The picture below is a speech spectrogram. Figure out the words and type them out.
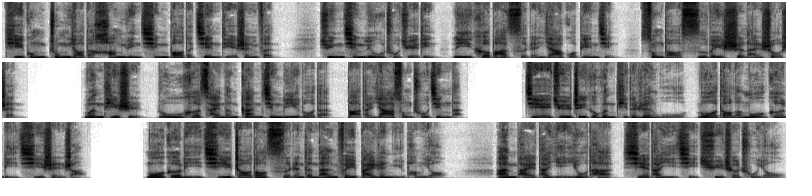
提供重要的航运情报的间谍身份，军情六处决定立刻把此人押过边境，送到斯威士兰受审。问题是如何才能干净利落地把他押送出境呢？解决这个问题的任务落到了莫格里奇身上。莫格里奇找到此人的南非白人女朋友。安排他引诱他，携他一起驱车出游。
